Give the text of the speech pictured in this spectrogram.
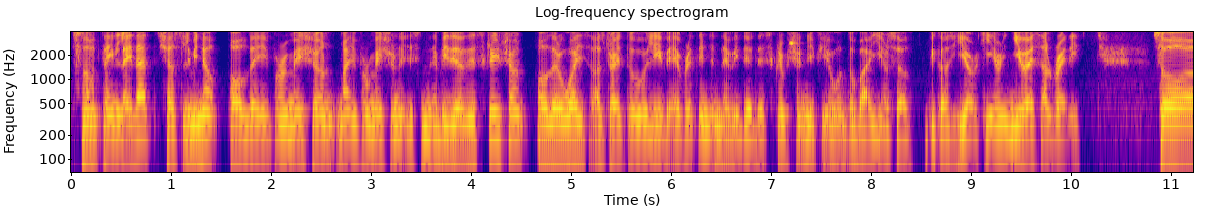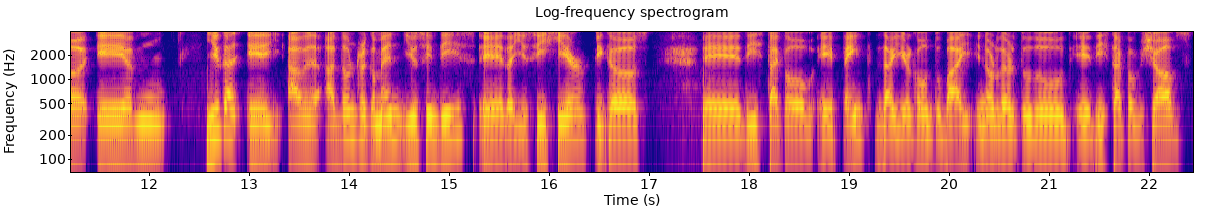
something like that, just let me know. All the information, my information is in the video description. Otherwise, I'll try to leave everything in the video description if you want to buy yourself because you're here in US already. So um, you can, uh, I, I, don't recommend using this uh, that you see here because uh, this type of uh, paint that you're going to buy in order to do uh, this type of jobs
